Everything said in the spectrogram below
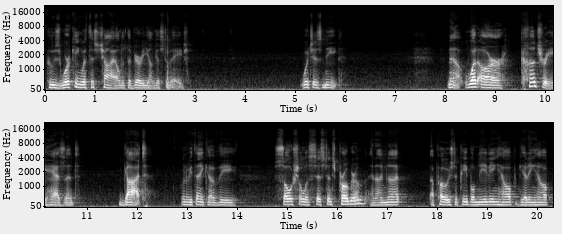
who's working with this child at the very youngest of age, which is neat. Now, what our country hasn't got when we think of the social assistance program, and I'm not opposed to people needing help, getting help,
